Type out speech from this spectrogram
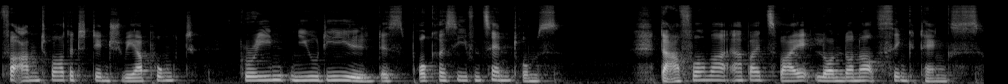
verantwortet den Schwerpunkt Green New Deal des progressiven Zentrums. Davor war er bei zwei Londoner Thinktanks.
